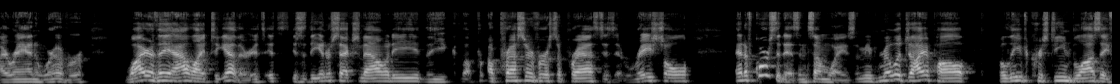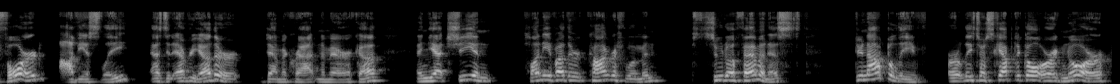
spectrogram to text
Iran, and wherever. Why are they allied together? It's, it's is it the intersectionality, the oppressor versus oppressed? Is it racial? And of course it is in some ways. I mean, Pramila Jayapal believed Christine Blasey Ford, obviously, as did every other Democrat in America. And yet she and plenty of other congresswomen, pseudo feminists, do not believe, or at least are skeptical or ignore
